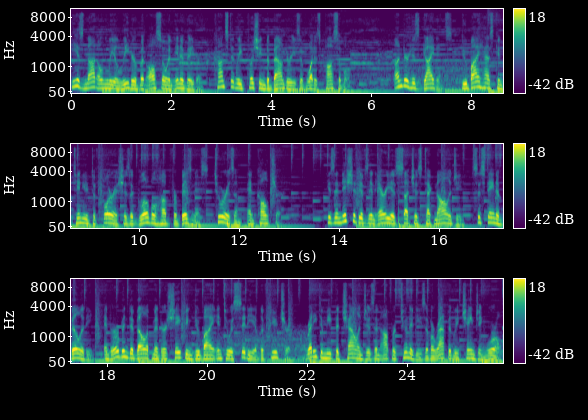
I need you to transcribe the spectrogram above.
He is not only a leader but also an innovator, constantly pushing the boundaries of what is possible. Under his guidance, Dubai has continued to flourish as a global hub for business, tourism, and culture. His initiatives in areas such as technology, sustainability, and urban development are shaping Dubai into a city of the future, ready to meet the challenges and opportunities of a rapidly changing world.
